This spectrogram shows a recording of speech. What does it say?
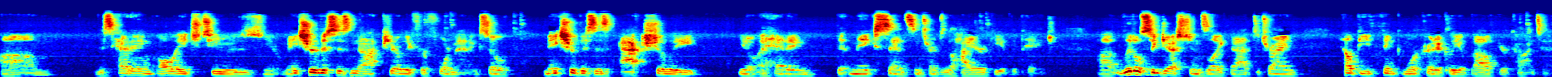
Um, this heading, all H2s, you know, make sure this is not purely for formatting. So make sure this is actually you know a heading that makes sense in terms of the hierarchy of the page. Uh, little suggestions like that to try and help you think more critically about your content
